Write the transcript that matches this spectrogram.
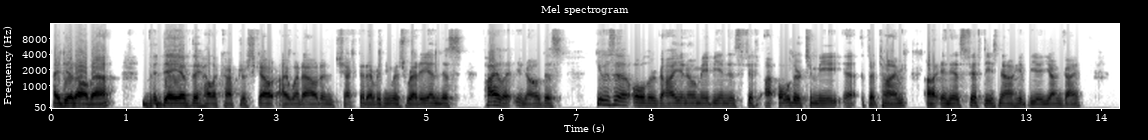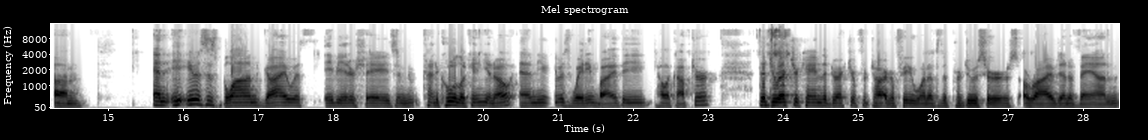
I did all that. The day of the helicopter scout, I went out and checked that everything was ready. And this pilot, you know, this he was an older guy, you know, maybe in his fifth, uh, older to me at the time, uh, in his fifties. Now he'd be a young guy, um, and he, he, was this blonde guy with aviator shades and kind of cool looking, you know. And he, he was waiting by the helicopter. The director came, the director of photography, one of the producers arrived in a van,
